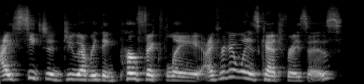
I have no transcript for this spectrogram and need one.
I seek to do everything perfectly. I forget what his catchphrase is.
